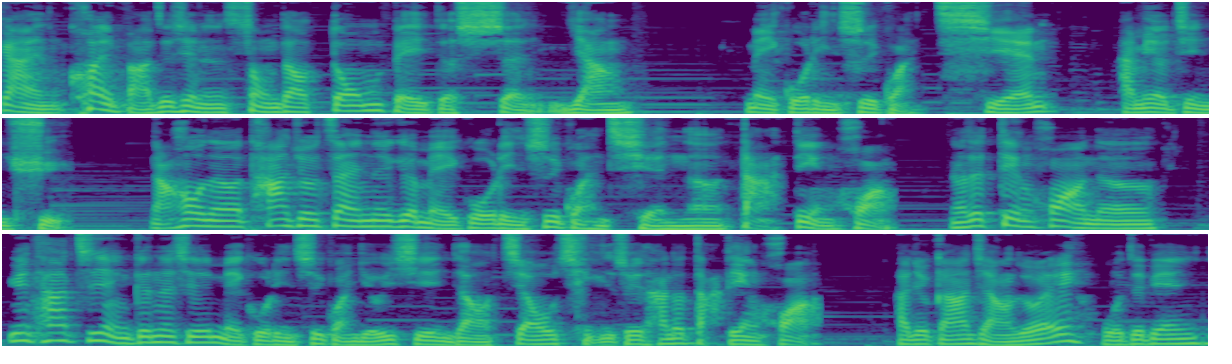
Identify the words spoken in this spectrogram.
赶快把这些人送到东北的沈阳美国领事馆，钱还没有进去。然后呢，他就在那个美国领事馆前呢打电话。然后在电话呢，因为他之前跟那些美国领事馆有一些你知道交情，所以他就打电话，他就跟他讲说：“哎，我这边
